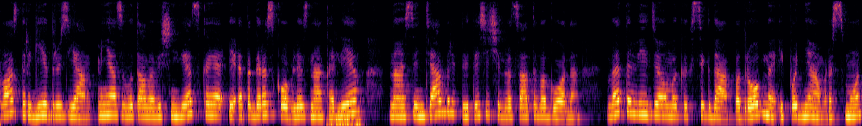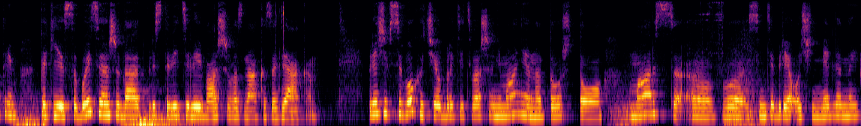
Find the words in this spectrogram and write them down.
вас, дорогие друзья! Меня зовут Алла Вишневецкая, и это гороскоп для знака Лев на сентябрь 2020 года. В этом видео мы, как всегда, подробно и по дням рассмотрим, какие события ожидают представителей вашего знака Зодиака. Прежде всего хочу обратить ваше внимание на то, что Марс э, в сентябре очень медленный,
